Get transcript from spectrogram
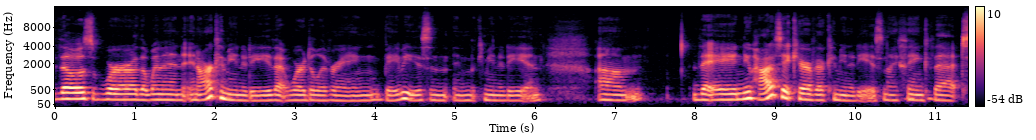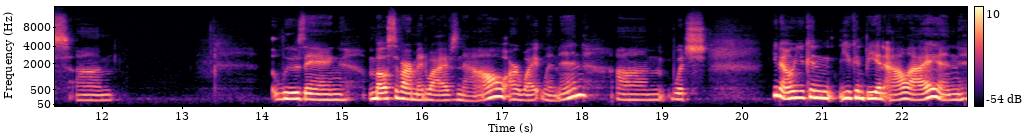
those were the women in our community that were delivering babies in, in the community. And um, they knew how to take care of their communities. And I think that um, losing most of our midwives now are white women, um, which you know you can you can be an ally and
